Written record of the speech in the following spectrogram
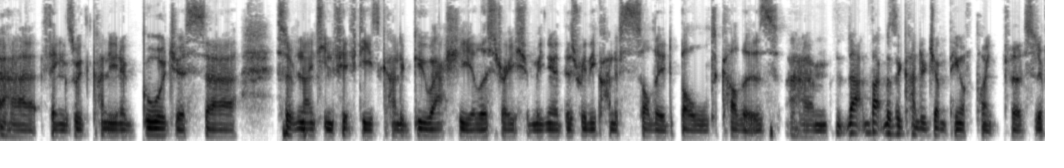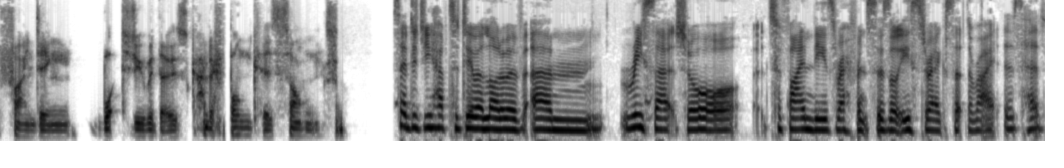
uh, things with kind of you know gorgeous uh, sort of 1950s kind of gouache illustration with you know there's really kind of solid bold colors. Um, that that was a kind of jumping off point for sort of finding what to do with those kind of bonkers songs. So did you have to do a lot of um, research or to find these references or easter eggs that the writers had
